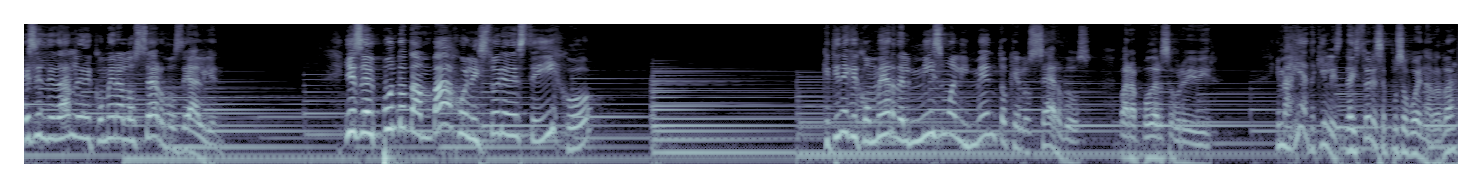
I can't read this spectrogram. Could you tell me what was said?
es el de darle de comer a los cerdos de alguien. Y es el punto tan bajo en la historia de este hijo que tiene que comer del mismo alimento que los cerdos para poder sobrevivir. Imagínate aquí, la historia se puso buena, ¿verdad?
